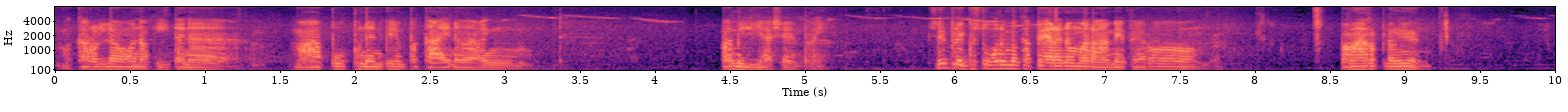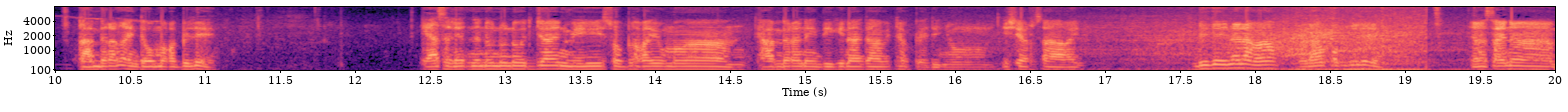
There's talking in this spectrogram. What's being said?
magkaroon lang ako ng kita na mapupunan ko yung pagkain ng aking pamilya, syempre. Syempre, gusto ko rin magkapera ng marami, pero pangarap lang yun. Camera nga, hindi ako makabili. Kaya sa lahat na nanonood dyan, may sobra kayong mga camera na hindi ginagamit yan, pwede nyo i-share sa akin. Bigay na lang ha, wala akong pagbili. Kaya sana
